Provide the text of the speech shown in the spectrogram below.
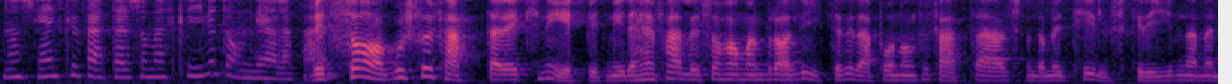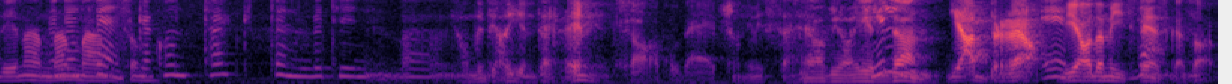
Någon svensk författare som har skrivit om det i alla fall? Vet, sagors författare är knepigt, men i det här fallet så har man bra lite reda på någon författare alls, men de är tillskrivna, men det är en Men annan den man svenska som... kontakten betyder... Vad... Ja, men vi har ju en berömd sagovärld som ni missar här. Ja, vi har. Eddan. Ja, bra! Vi har de Eddan. isländska sagorna.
